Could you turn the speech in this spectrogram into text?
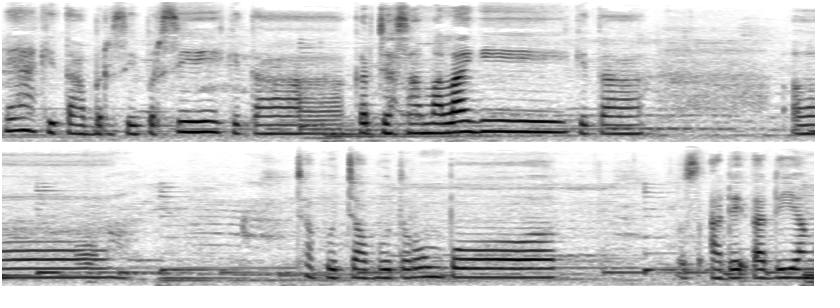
Ya kita bersih bersih kita kerjasama lagi kita uh, cabut-cabut rumput. Terus adik tadi yang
